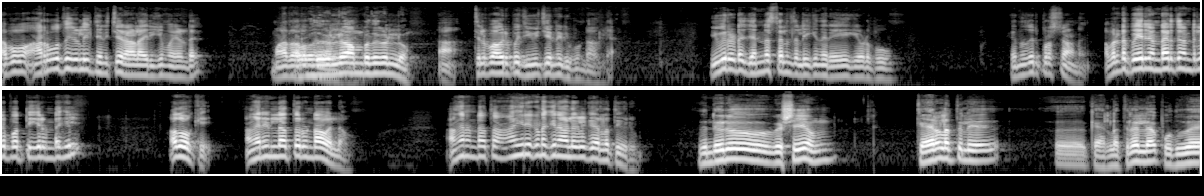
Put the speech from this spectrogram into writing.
അപ്പോൾ അറുപതുകളിൽ ജനിച്ച ഒരാളായിരിക്കും അയാളുടെ മാതാവ് അറുപതുകളിലോ അമ്പതുകളിലോ. ആ ചിലപ്പോൾ അവരിപ്പോൾ ജീവിച്ചു തന്നെ ഇരിപ്പുണ്ടാവില്ല ഇവരുടെ ജന്മസ്ഥലം തെളിയിക്കുന്ന രേഖയ്ക്ക് എവിടെ പോകും എന്നതൊരു പ്രശ്നമാണ്. അവരുടെ പേര് രണ്ടായിരത്തി രണ്ടിലെ പട്ടികയിലുണ്ടെങ്കിൽ അതൊക്കെ അങ്ങനെ ഇല്ലാത്തവരുണ്ടാവല്ലോ അങ്ങനെ ഉണ്ടാത്ത ആയിരക്കണക്കിന് ആളുകൾ കേരളത്തിൽ വരും. ഇതിന്റെ ഒരു വിഷയം കേരളത്തിൽ കേരളത്തിലല്ല പൊതുവെ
